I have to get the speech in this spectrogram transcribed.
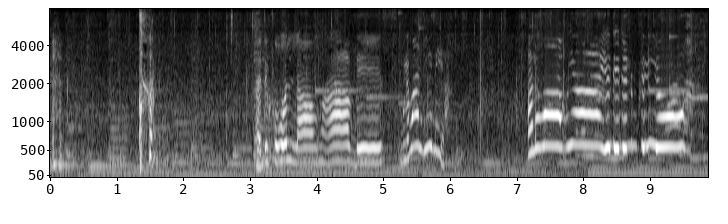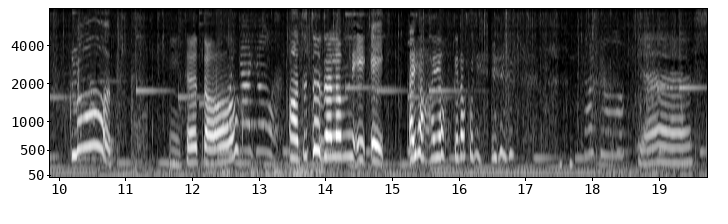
Ada kolam habis. Boleh mandi ni ah? Alamak, Mia. You didn't bring your clothes. Ni, turtle. Ah, turtle dalam ni egg, egg. Ayah, ayah. Kenapa ni? yes.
